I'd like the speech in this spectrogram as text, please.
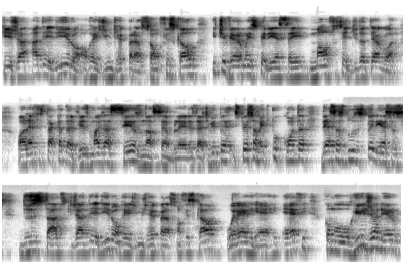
que já aderiram ao regime de recuperação fiscal e tiveram uma experiência aí mal sucedida até agora. O alerta está cada vez mais aceso na Assembleia Legislativa, especialmente por conta dessas duas experiências dos estados que já aderiram ao regime de recuperação fiscal, o RRF, como o Rio de Janeiro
